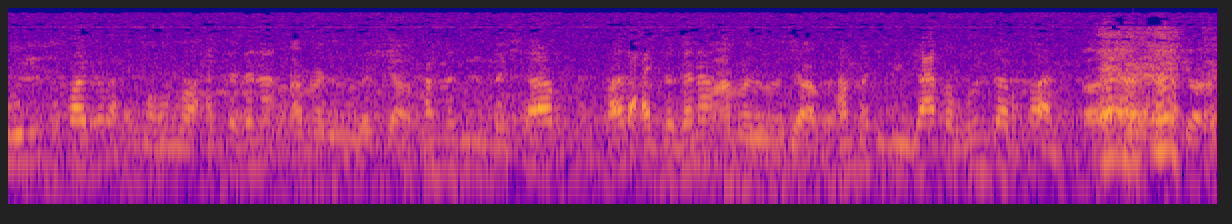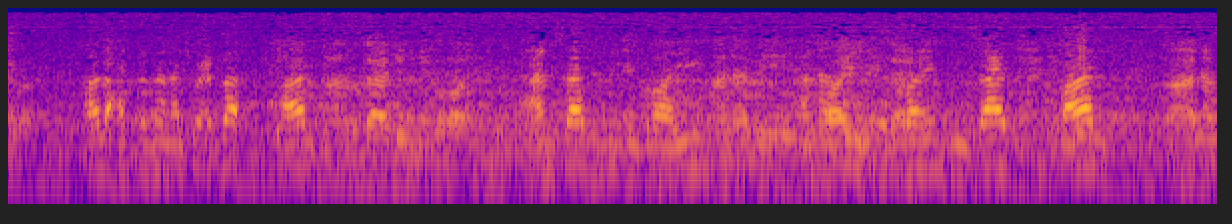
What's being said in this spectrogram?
يقول البخاري رحمه الله حدثنا محمد بن بشار. محمد بن بشار قال حدثنا محمد بن جعفر. محمد بن جعفر غندر قال. قال حدثنا شعبة. قال عن سعد بن إبراهيم. عن سعد بن إبراهيم. عن أبيه عن أبيه إبراهيم بن سعد. قال عن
